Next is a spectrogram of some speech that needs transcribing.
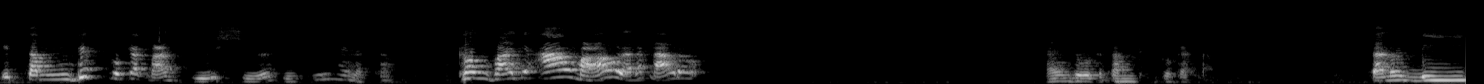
Cái tâm thức của các bạn chịu sửa, chịu tiến hay là không? Không phải cái áo bảo là đắc đạo đâu. Ăn thua cái tâm thức của các bạn. Ta nói bi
